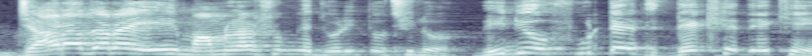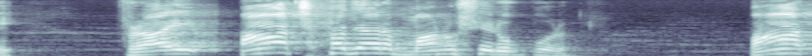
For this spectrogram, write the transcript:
যারা যারা এই মামলার সঙ্গে জড়িত ছিল, ভিডিও ফুটেজ দেখে দেখে প্রায় পাঁচ হাজার মানুষের ওপর, পাঁচ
